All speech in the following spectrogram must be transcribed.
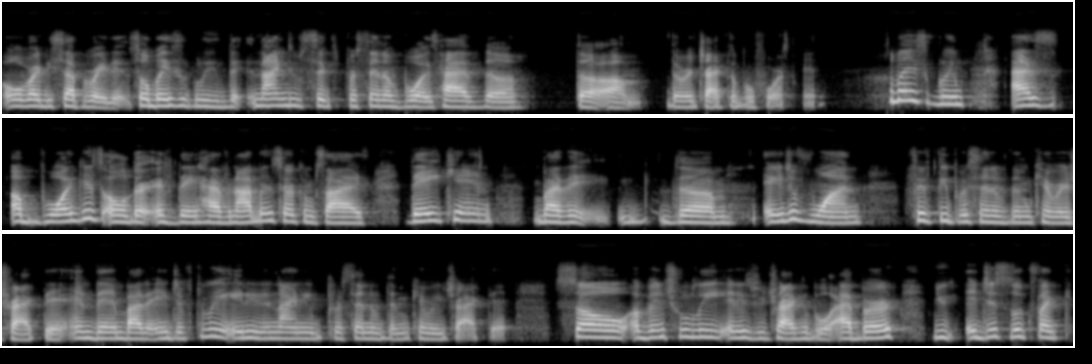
already separated. So basically, 96% of boys have the the um the retractable foreskin. So basically, as a boy gets older, if they have not been circumcised, they can by the the age of one 50% of them can retract it. And then by the age of three, 80 to 90% of them can retract it. So eventually it is retractable. At birth, you it just looks like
